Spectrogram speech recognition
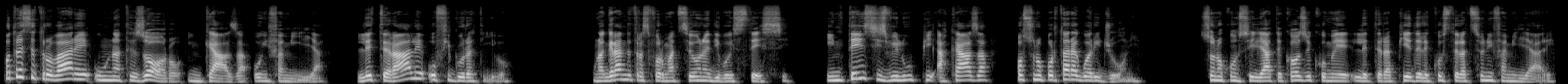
Potreste trovare un tesoro in casa o in famiglia, letterale o figurativo. Una grande trasformazione di voi stessi. Intensi sviluppi a casa possono portare a guarigioni. Sono consigliate cose come le terapie delle costellazioni familiari,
